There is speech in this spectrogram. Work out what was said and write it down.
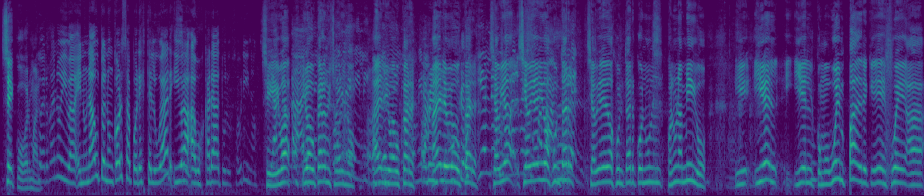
seco, hermano. Tu hermano iba en un auto, en un Corsa por este lugar, iba a buscar a tu sobrino. Sí, iba, iba a buscar a mi sobrino. A él iba a buscar, a él le iba a buscar. Se había, se había ido a juntar, se había ido a juntar con un, con un amigo. Y, y, él, y él, como buen padre que es, fue a,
